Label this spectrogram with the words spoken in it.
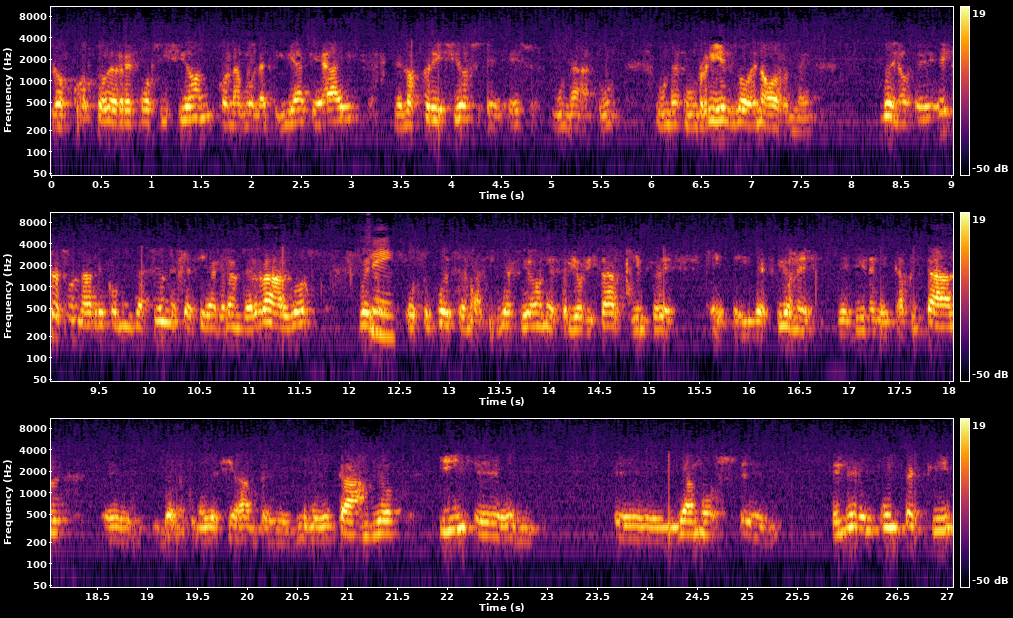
los costos de reposición con la volatilidad que hay de los precios eh, es una, un, riesgo enorme. Bueno, eh, estas son las recomendaciones que hacía grandes rasgos. Bueno, por supuesto en las inversiones, priorizar siempre este, inversiones de bienes de capital, bueno, como decía antes, de bienes de cambio, y digamos, tener en cuenta que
